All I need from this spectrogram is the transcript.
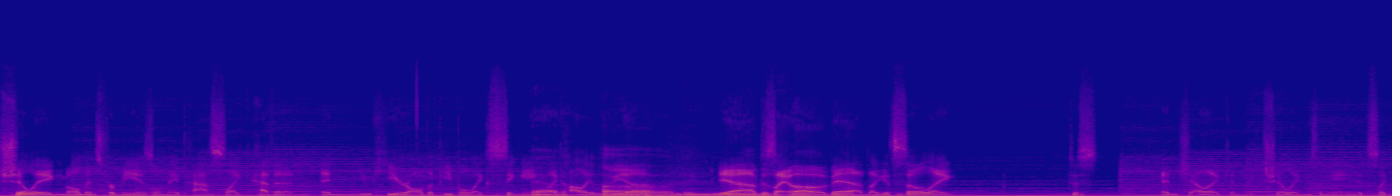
chilling moments for me is when they pass like heaven and you hear all the people like singing Yeah, like hallelujah. Hallelujah. Yeah, I'm just like, oh man, like it's so like just angelic and like chilling to me. It's like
